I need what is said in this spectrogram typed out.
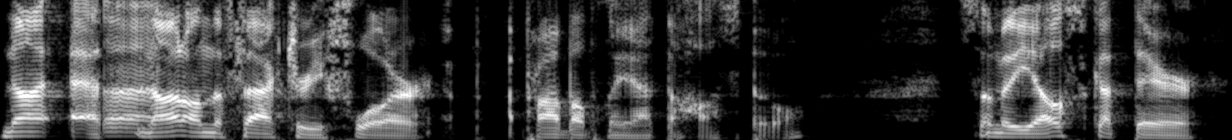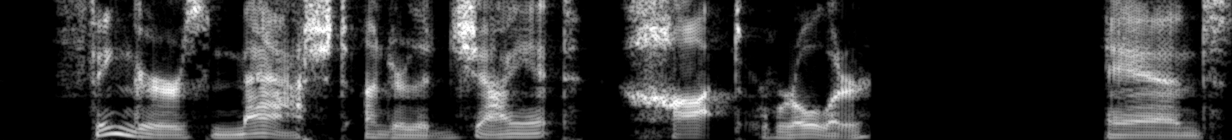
Not at, Uh. not on the factory floor, probably at the hospital. Somebody else got their fingers mashed under the giant hot roller and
